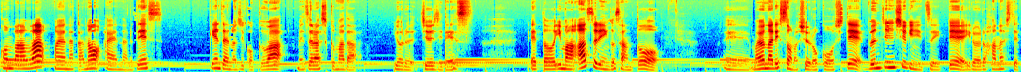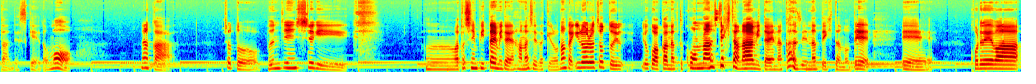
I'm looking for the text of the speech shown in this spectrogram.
こんばんは真夜中のあやなるです。現在の時刻は珍しくまだ夜10時です。えっと今アースリングさんとえー、マヨナリストの収録をして文人主義についていろいろ話してたんですけれどもなんかちょっと文人主義うん私にぴったりみたいな話してたけどなんかいろいろちょっとよく分かんなくて混乱してきたなみたいな感じになってきたので、えー、これは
